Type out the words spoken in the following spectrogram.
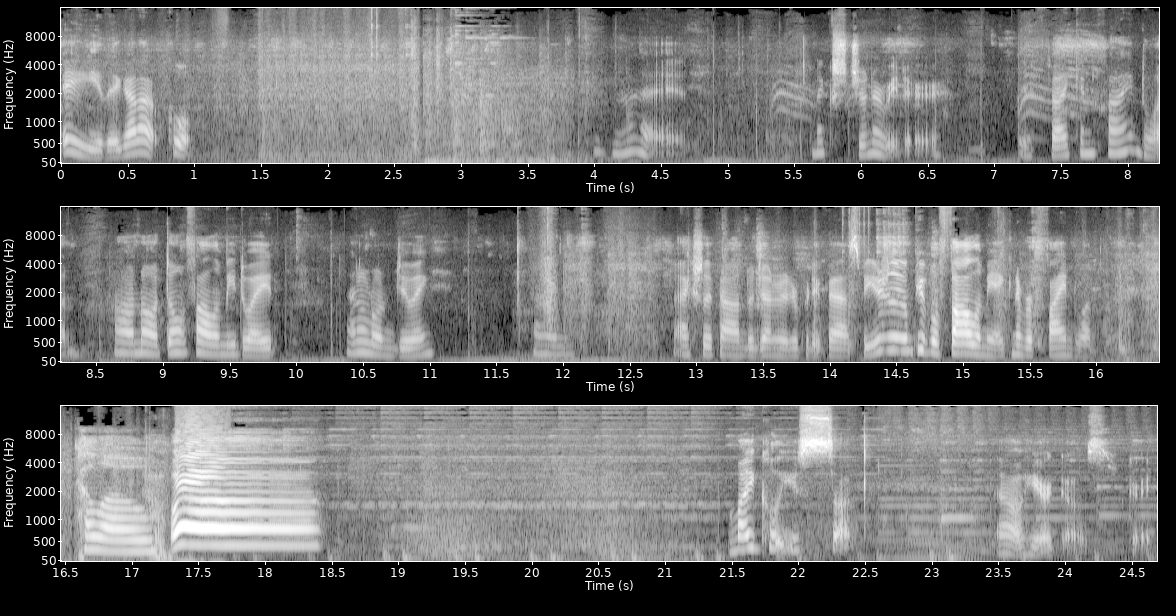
Hey, they got out. Cool. Alright. Next generator. If I can find one. Oh no, don't follow me, Dwight. I don't know what I'm doing. I mean, I actually found a generator pretty fast, but usually when people follow me, I can never find one. Hello. Ah! Michael, you suck. Oh, here it goes. Great.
